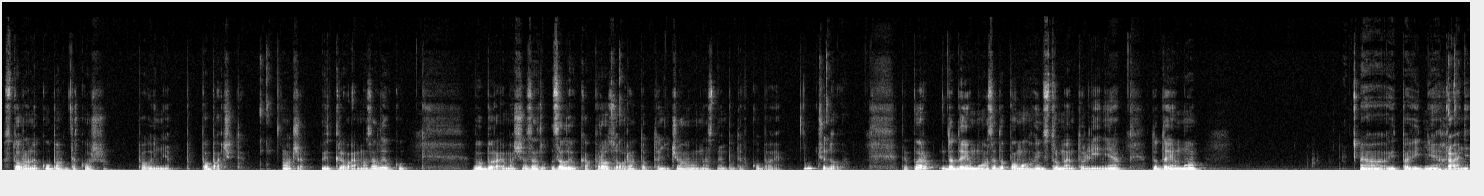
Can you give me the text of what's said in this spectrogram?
сторони куба також повинні побачити. Отже, відкриваємо заливку, вибираємо, що заливка прозора, тобто нічого у нас не буде в кубові. Ну, чудово. Тепер додаємо за допомогою інструменту лінія, додаємо е, відповідні грані.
